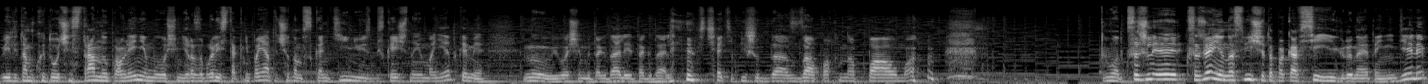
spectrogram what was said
или там какое-то очень странное управление, мы, в общем, не разобрались, так непонятно, что там с континью, с бесконечными монетками, ну, и, в общем, и так далее, и так далее. В чате пишет, да, запах напалма. Вот, к сожалению, к сожалению, на Switch это пока все игры на этой неделе.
